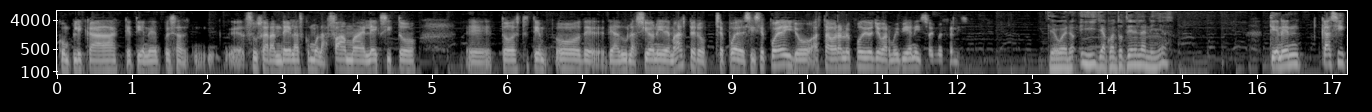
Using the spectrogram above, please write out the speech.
complicada que tiene pues eh, sus arandelas como la fama, el éxito, eh, todo este tiempo de, de adulación y demás, pero se puede, sí se puede y yo hasta ahora lo he podido llevar muy bien y soy muy feliz. Qué bueno. ¿Y ya cuánto tienen las niñas? Tienen casi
